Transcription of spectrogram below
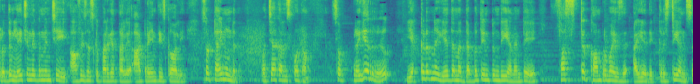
ప్రొద్దున లేచిన దగ్గర నుంచి ఆఫీసర్స్కి పరిగెత్తాలి ఆ ట్రైన్ తీసుకోవాలి. సో టైం ఉండదు. వచ్చాక కలిసిపోతాం సో ప్రేయర్ ఎక్కడన్నా ఏదన్నా దెబ్బతింటుంది అని అంటే ఫస్ట్ కాంప్రమైజ్ అయ్యేది క్రిస్టియన్స్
